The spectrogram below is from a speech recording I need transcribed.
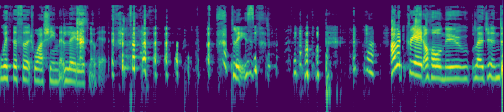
with the foot washing lady with no head. Please. I'm going to create a whole new legend.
